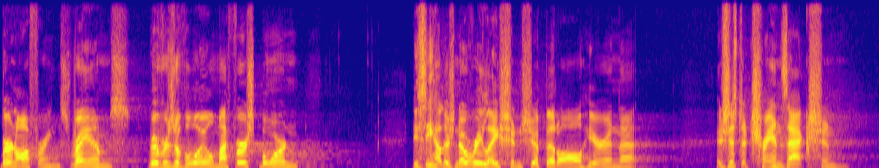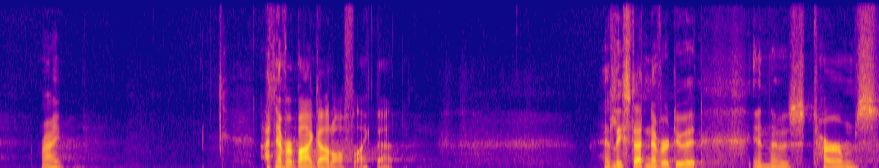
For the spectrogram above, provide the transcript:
burnt offerings, rams, rivers of oil, my firstborn. Do you see how there's no relationship at all here in that? It's just a transaction, right? I'd never buy God off like that. At least I'd never do it in those terms.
